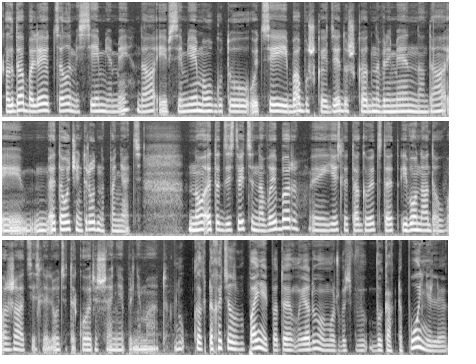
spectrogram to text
Когда болеют целыми семьями, да, и в семье могут уйти и бабушка, и дедушка одновременно, да, и это очень трудно понять. Но это действительно выбор, и если так говорится, то его надо уважать, если люди такое решение принимают. Ну, как-то хотелось бы понять, потому я думаю, может быть, вы, вы как-то поняли,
